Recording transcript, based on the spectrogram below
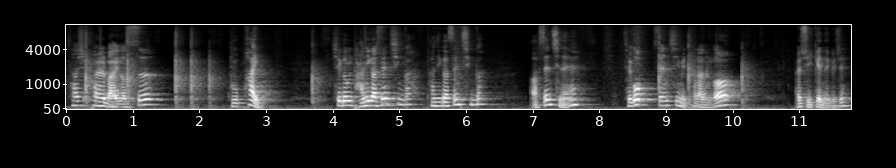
48 마이너스 9 파이. 지금 단위가 센치인가? 단위가 센치인가? 아, 센치네. 제곱 센티미터라는 거 알 수 있겠네, 그지?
